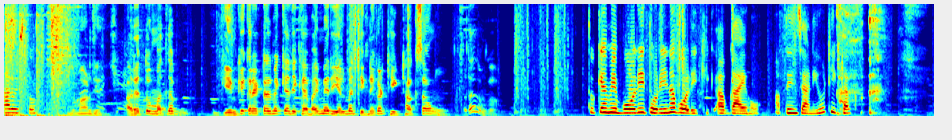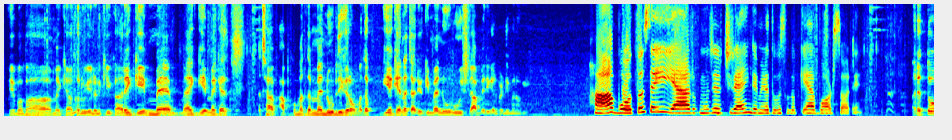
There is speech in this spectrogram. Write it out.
मारो इसको। ये मार दिया। अरे तुम मतलब गेम के करेक्टर में क्या लिखा है भाई? मैं रियल में दिखने का ठीक ठाक सा हूँ। पता है तुमको? तो क्या मैं बोली थोड़ी ना बोली कि आप गाय हो? आप तो इंसानी हो ठीक ठाक ये बाबा मैं क्या करूँ ये लड़की का? अरे गेम में मैं गेम में कैसे अच्छा आपको मतलब मैं नूब दिख रहा हूँ मतलब ये कहना चाह रही हूँ कि मैं नूब हूँ इसलिए आप मेरी गर्लफ्रेंड नहीं बनोगी। हाँ वो तो सही यार मुझे चिढ़ाएँगे मेरे दोस्त लोग कि यार बहुत शॉर्ट है। अरे तो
